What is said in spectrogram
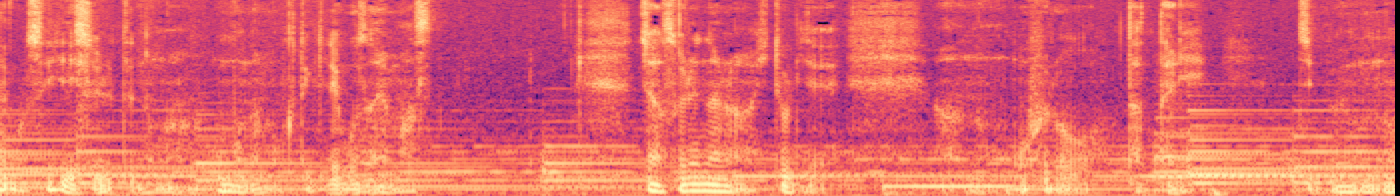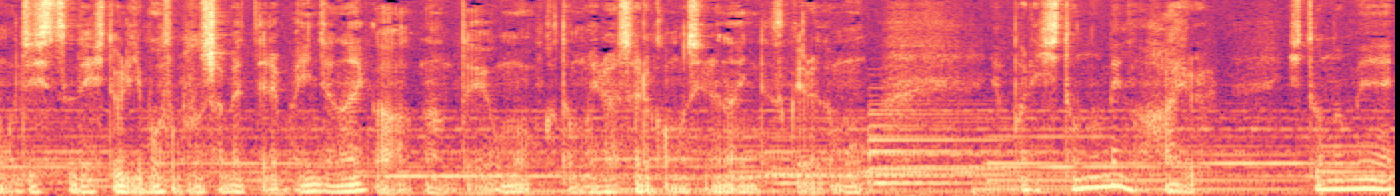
えを整理するというのが主な目的でございます。じゃあそれなら一人であのお風呂だったり自分の自室で一人ボソボソ喋ってればいいんじゃないかなんて思う方もいらっしゃるかもしれないんですけれどもやっぱり人の目が入る。人の目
